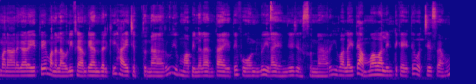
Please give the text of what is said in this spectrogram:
మా నాన్నగారు అయితే మన లవ్లీ ఫ్యామిలీ అందరికీ హాయ్ చెప్తున్నారు. మా పిల్లలంతా అయితే ఫోన్లు ఇలా ఎంజాయ్ చేస్తున్నారు. ఇవాళ అయితే అమ్మ వాళ్ళ ఇంటికి అయితే వచ్చేసాము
